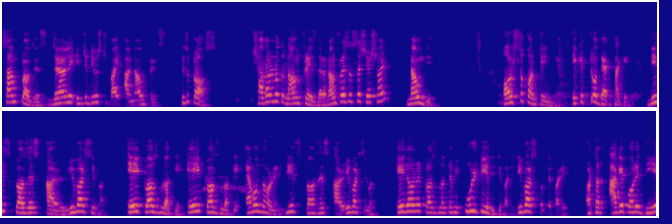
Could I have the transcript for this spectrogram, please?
some clauses generally introduced by a noun phrase কিছু ক্লজ সাধারণত নাউন ফ্রেজ দ্বারা। নাউন ফ্রেজ হচ্ছে শেষ হয় নাউন দিয়ে। অলসো কন্টেইন দ্যাট এক্ষেত্রেও দ্যাট থাকে। দিস ক্লজেস আর রিভার্সিবল এই ক্লজ গুলাকে, এই ক্লজ গুলাকে, এমন ধরনের দিস ক্লজেস আর রিভার্সিবল এই ধরনের ক্লজ গুলোকে আমি উল্টিয়ে দিতে পারি রিভার্স করতে পারি, অর্থাৎ আগে পরে দিয়ে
